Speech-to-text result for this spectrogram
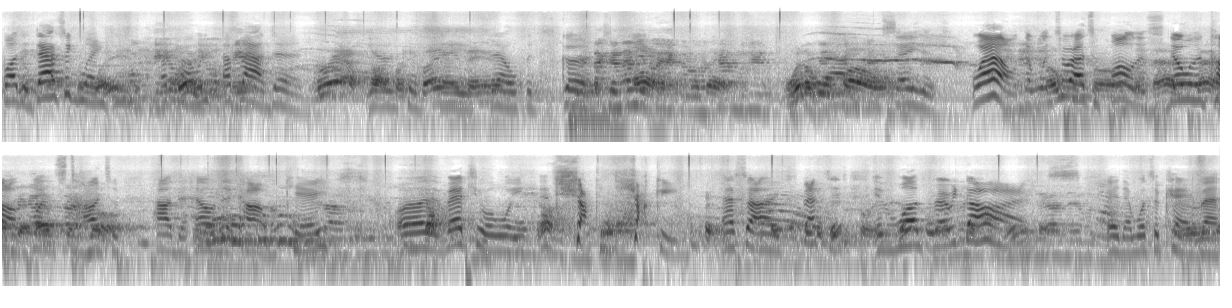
but the dancing lady apparently abandoned. You can say itself, it's good. Yeah. With a Yeah, you can ah. say it. Well, the winter has to fall, the snow will come, but it's time to how the hell they come, okay? Uh, eventually, it's shocking, shocking. As I expected, it was very nice. And that was okay, but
